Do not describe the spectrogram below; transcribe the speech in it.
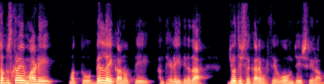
ಸಬ್ಸ್ಕ್ರೈಬ್ ಮಾಡಿ ಮತ್ತು ಬೆಲ್ ಐಕಾನ್ ಒತ್ತಿ ಅಂತ ಹೇಳಿ ಈ ದಿನದ ಜ್ಯೋತಿಷದ ಕಾರ್ಯ ಮುಗಿಸ್ತೀವಿ ಓಂ ಜೈ ಶ್ರೀರಾಮ್.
